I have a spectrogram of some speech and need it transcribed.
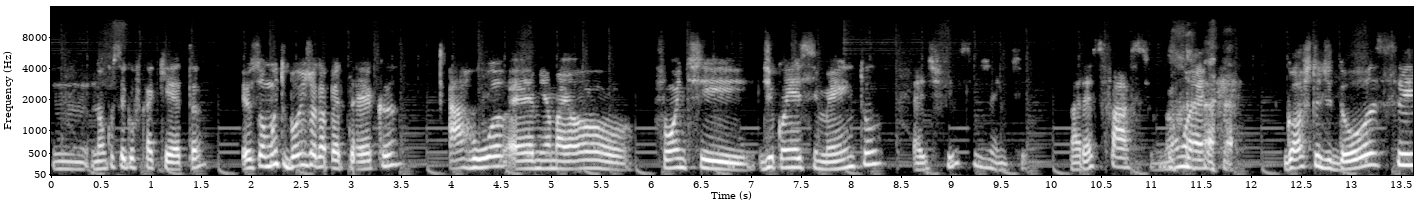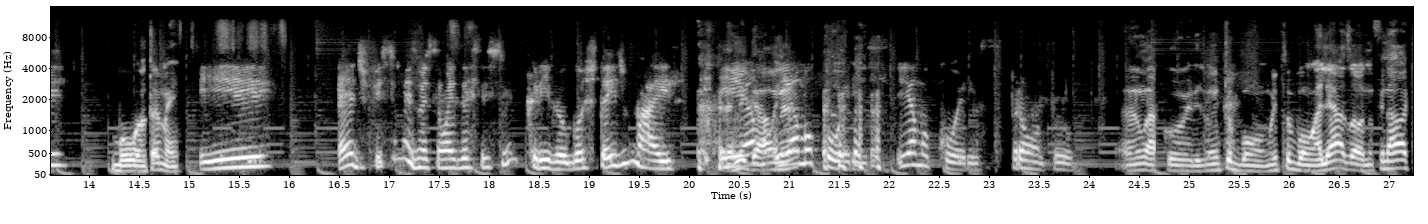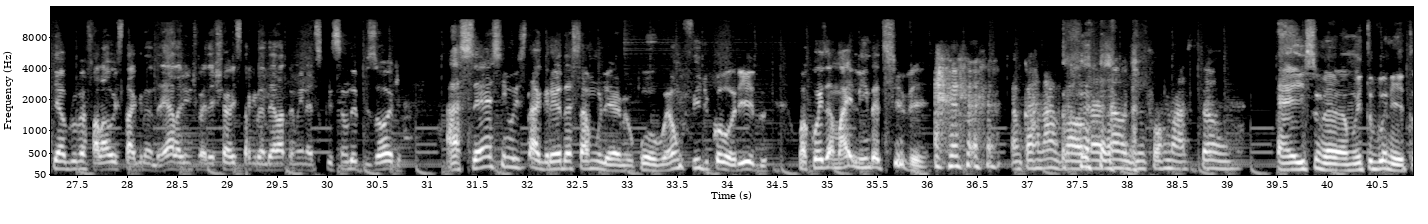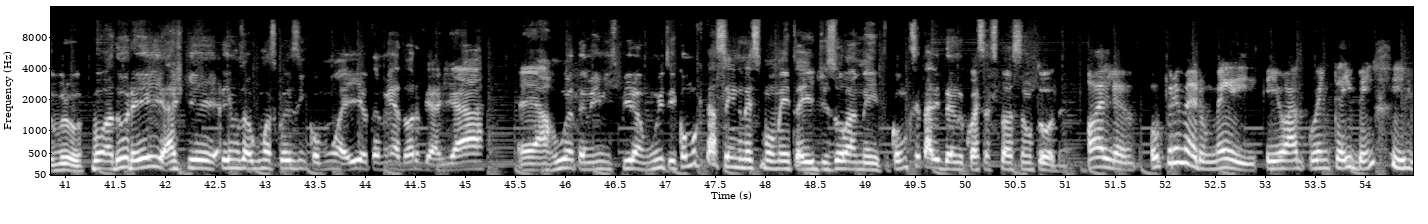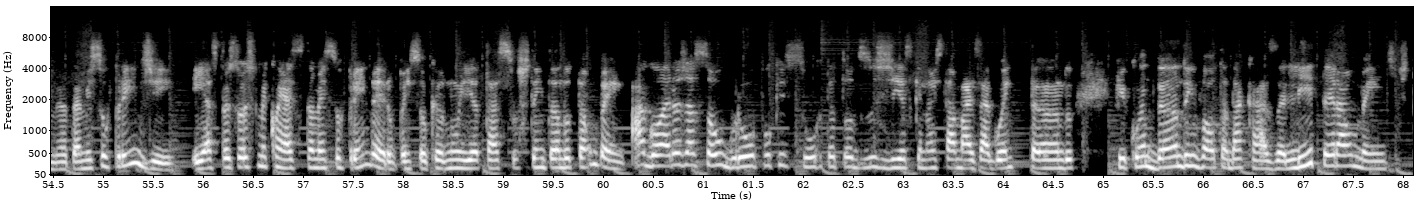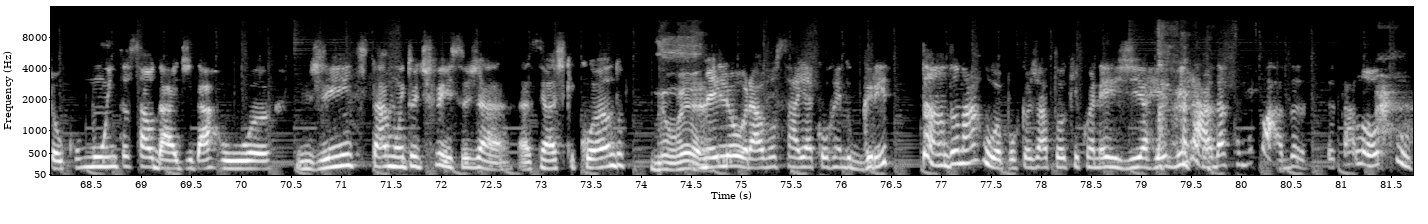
hum, não consigo ficar quieta. Eu sou muito boa em jogar peteca. A rua é a minha maior fonte de conhecimento. É difícil, gente. Parece fácil, não é? Gosto de doce. Boa, também. E é difícil mesmo, esse é um exercício incrível, gostei demais. É e, legal, amo, né? e amo cores, e amo cores. Pronto. Amo cores, muito bom, muito bom. Aliás, ó, no final aqui a Bru vai falar o Instagram dela, a gente vai deixar o Instagram dela também na descrição do episódio. Acessem o Instagram dessa mulher, meu povo. É um feed colorido, uma coisa mais linda de se ver. é um carnaval, né? Não, de informação. É isso mesmo, é muito bonito, Bru. Bom, adorei. Acho que temos algumas coisas em comum aí. Eu também adoro viajar. É, a rua também me inspira muito. E como que tá sendo nesse momento aí de isolamento? Como que você tá lidando com essa situação toda? Olha, o primeiro mês eu aguentei bem firme, eu até me surpreendi. E as pessoas que me conhecem também surpreenderam, pensou que eu não ia estar tá sustentando tão bem. Agora eu já sou o grupo que surta todos os dias, que não está mais aguentando, fico andando em volta da casa, literalmente. Estou com muita saudade da rua. Gente, tá muito difícil já. Assim, eu acho que quando não é? melhorar, eu vou sair correndo gritando na rua, porque eu já tô aqui com energia revirada, acumulada. Você tá louco?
